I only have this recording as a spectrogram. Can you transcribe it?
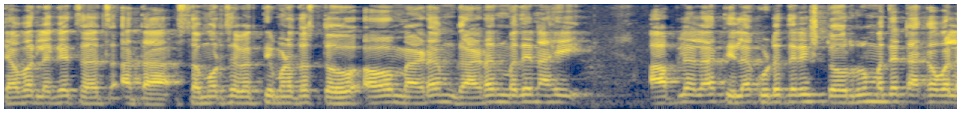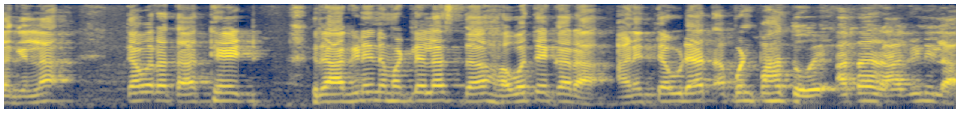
त्यावर लगेचच आता समोरचा व्यक्ती म्हणत असतो अहो मॅडम गार्डनमध्ये नाही. आपल्याला तिला कुठेतरी स्टोर रूममध्ये टाकावं लागेल ना? त्यावर आता थेट रागिणीने म्हटलेलं असतं हवं ते करा. आणि तेवढ्यात आपण पाहतोय आता रागिणीला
